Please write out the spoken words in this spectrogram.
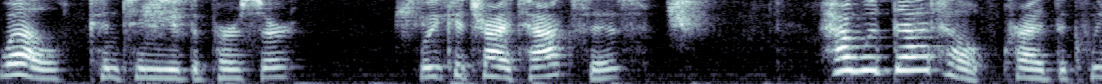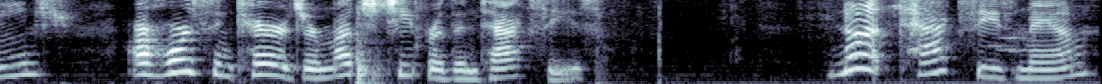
Well, continued the purser, we could try taxes. How would that help? cried the queen. Our horse and carriage are much cheaper than taxis. Not taxis, ma'am.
